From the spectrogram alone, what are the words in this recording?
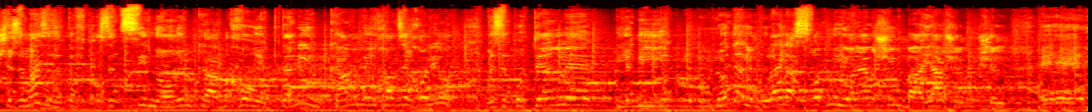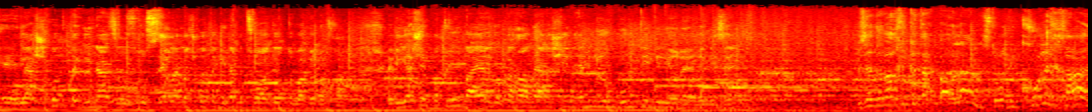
שזה מה זה? זה. זה צינור עם כמה חורים קטנים, כמה וזה פותר ל... למיליון, לא יודע, אולי לעשרות מיליוני אנשים בעיה של, של אה, אה, אה, להשקות את הגינה, זה עוזר להם להשקות את הגינה בצורה יותר טובה ונוחה. ובגלל שהם פתרו בעיה לכל כך הרבה אנשים, הם נהיו מולטי מיליונרים מזה. וזה הדבר הכי קטן בעולם. זאת אומרת, כל אחד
